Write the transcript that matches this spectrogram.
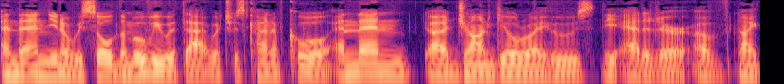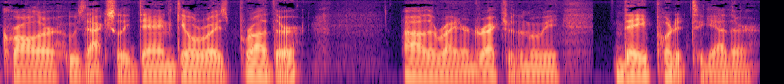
and then you know we sold the movie with that, which was kind of cool. And then uh, John Gilroy, who's the editor of Nightcrawler, who's actually Dan Gilroy's brother, uh, the writer and director of the movie, they put it together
